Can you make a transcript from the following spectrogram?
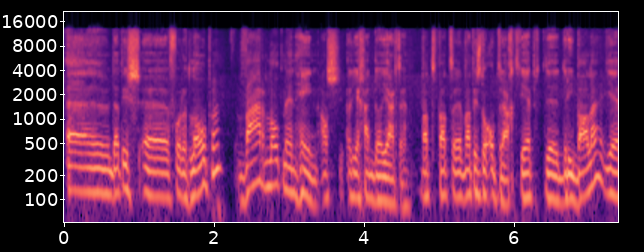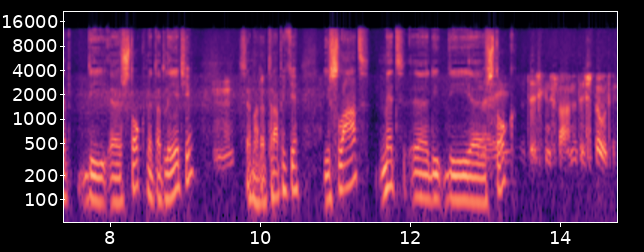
Eh, dat is eh, voor het lopen. Waar loopt men heen als je gaat biljarten? Wat, wat, eh, wat is de opdracht? Je hebt de drie ballen. Je hebt die eh, stok met dat leertje. Mhm. Zeg maar dat trappetje. Je slaat met eh, die, die Nee, stok. Het is geen slaan, het is stoten.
